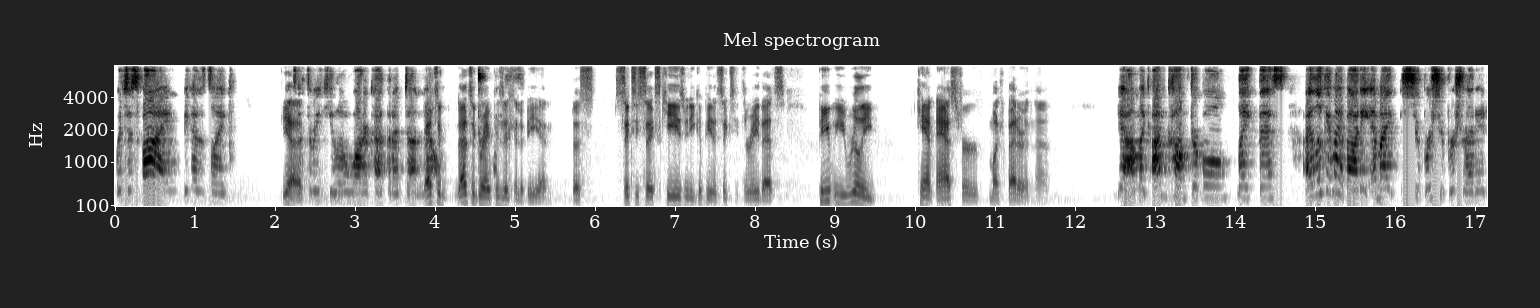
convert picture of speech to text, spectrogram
which is fine because it's like yeah, it's a three kilo water cut that I've done. That's a that's a great position to be in. The 66 keys when you compete at 63. That's people you really can't ask for much better than that. Yeah, I'm like I'm comfortable like this. I look at my body. Am I super super shredded?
